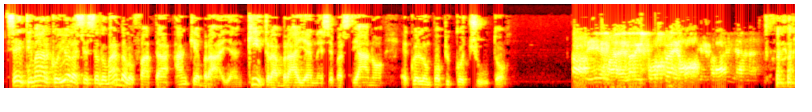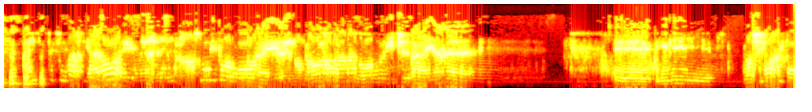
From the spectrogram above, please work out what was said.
Senti Marco, io la stessa domanda l'ho fatta anche a Brian. Chi tra Brian e Sebastiano è quello un po' più cocciuto? Ah, bene, ma la risposta è ovvia, Brian. Anche Sebastiano è subito ruota, eh, non trova la palma d'oro, dice Brian. Eh, quindi non si può, si può,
